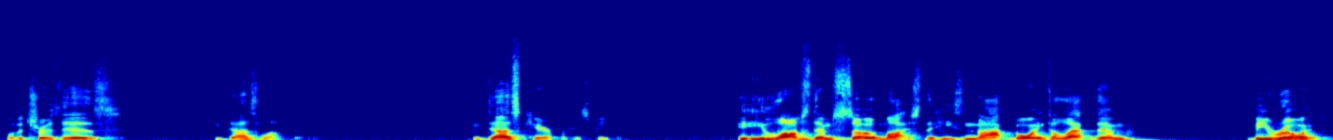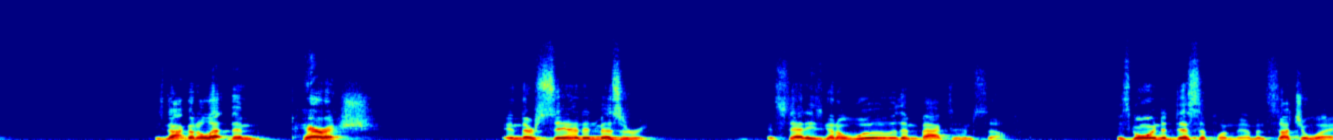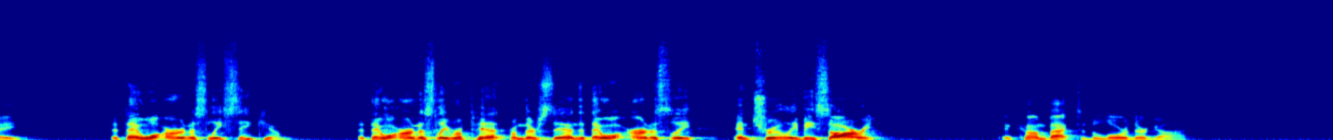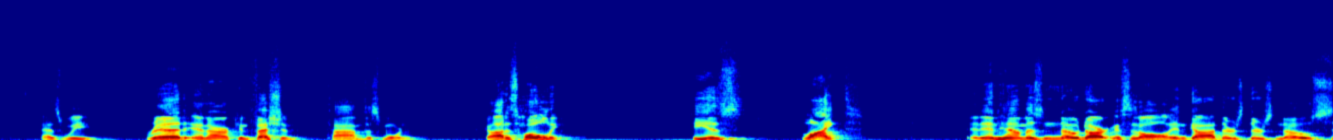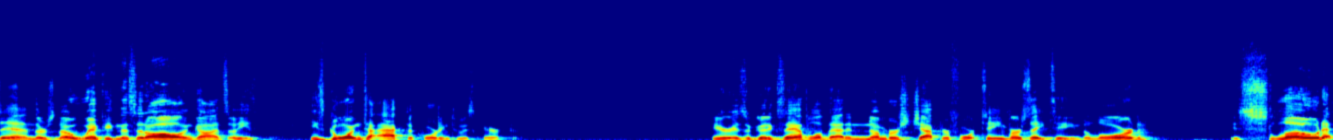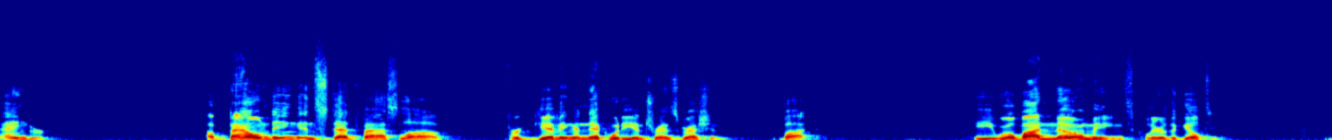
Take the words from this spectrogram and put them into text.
Well, the truth is, he does love them. He does care for his people. He, he loves them so much that he's not going to let them be ruined. He's not going to let them perish in their sin and misery. Instead, he's going to woo them back to himself. He's going to discipline them in such a way that they will earnestly seek him, that they will earnestly repent from their sin, that they will earnestly and truly be sorry and come back to the Lord their God. As we read in our confession time this morning, God is holy, He is light. And in him is no darkness at all. In God, there's, there's no sin, there's no wickedness at all in God. So he's, he's going to act according to his character. Here is a good example of that in Numbers chapter 14, verse 18. The Lord is slow to anger, abounding in steadfast love, forgiving iniquity and transgression. But he will by no means clear the guilty,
